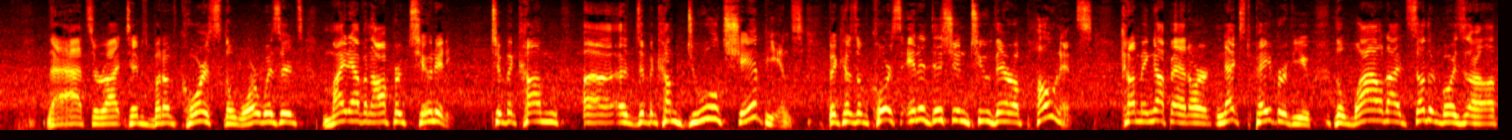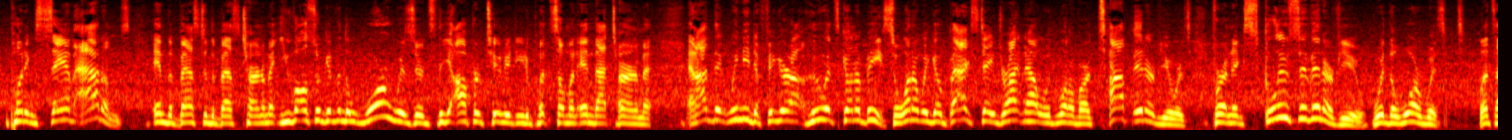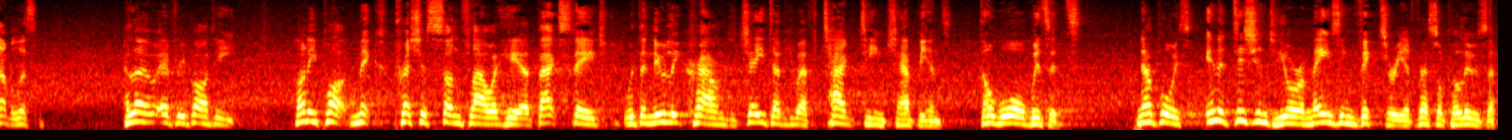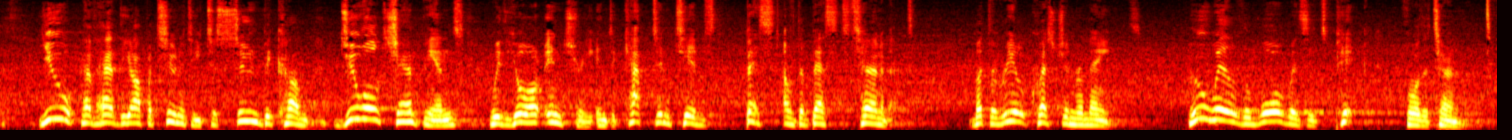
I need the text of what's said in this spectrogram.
That's right, Tibbs. But of course, the War Wizards might have an opportunity to become uh, to become dual champions. Because of course in addition to their opponents coming up at our next pay-per-view the wild-eyed southern boys are uh, putting sam adams in the best of the best tournament. You've also given the war wizards the opportunity to put someone in that tournament. And i think we need to figure out who it's going to be. So why don't we go backstage right now with one of our top interviewers for an exclusive interview with the war wizards. Let's have a listen. Hello everybody Honeypot Mick Precious Sunflower here, backstage with the newly crowned JWF Tag Team Champions, the War Wizards. Now, boys, in addition to your amazing victory at WrestlePalooza, you have had the opportunity to soon become dual champions with your entry into Captain Tibbs' Best of the Best tournament. But the real question remains who will the War Wizards pick for the tournament?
